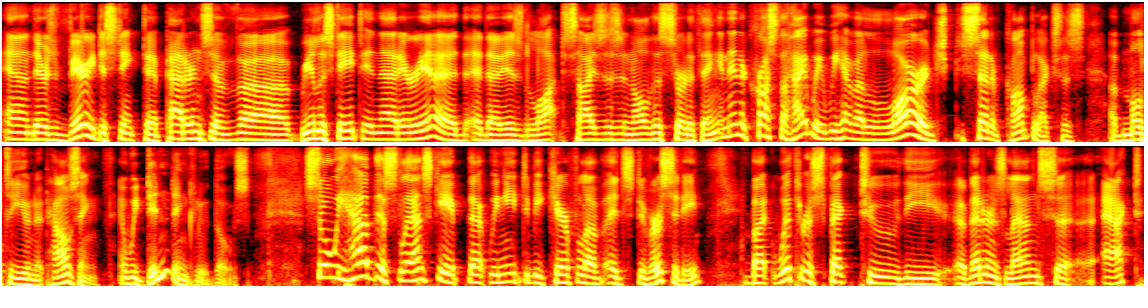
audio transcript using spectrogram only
and there's very distinct uh, patterns of uh, real estate in that area uh, that is lot sizes and all this sort of thing. And then across the highway we have a large set of complexes of multi-unit housing and we didn't include those. So we have this landscape that we need to be careful of its diversity. But with respect to the uh, veterans lands uh, act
